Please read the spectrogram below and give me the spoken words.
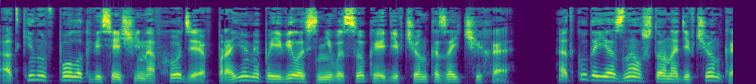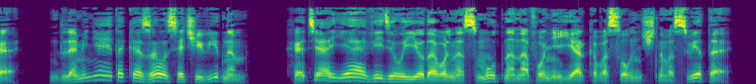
Откинув полок, висящий на входе, в проеме появилась невысокая девчонка-зайчиха. Откуда я знал, что она девчонка? Для меня это казалось очевидным, хотя я видел ее довольно смутно на фоне яркого солнечного света,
